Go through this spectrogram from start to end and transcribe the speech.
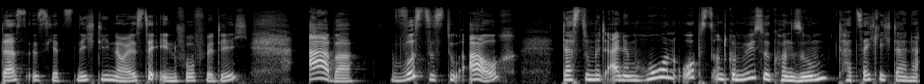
das ist jetzt nicht die neueste Info für dich. Aber wusstest du auch, dass du mit einem hohen Obst- und Gemüsekonsum tatsächlich deine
